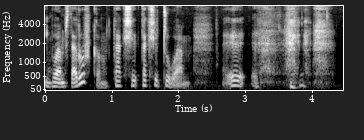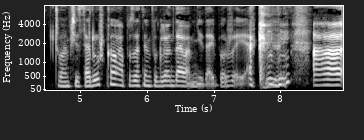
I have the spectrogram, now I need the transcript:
i byłam staruszką. Tak się, tak się czułam. Czułam się staruszką, a poza tym wyglądałam, nie daj Boże, jak. Mhm. A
